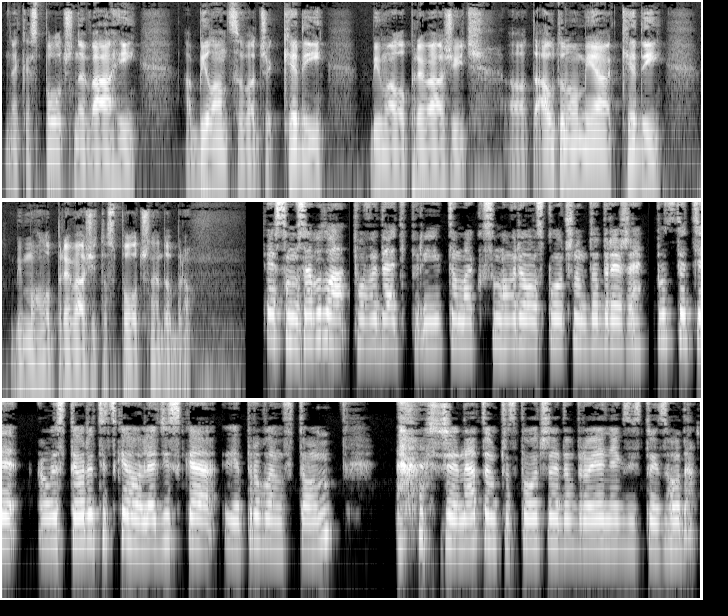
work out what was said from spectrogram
nejaké spoločné váhy a bilancovať, že kedy by malo prevážiť uh, tá autonómia, kedy by mohlo prevážiť to spoločné dobro. Ja som zabudla povedať pri tom, ako som hovorila o spoločnom dobre, že v podstate, ale z teoretického hľadiska je problém v tom, že na tom, čo spoločné dobro je, neexistuje zhoda.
